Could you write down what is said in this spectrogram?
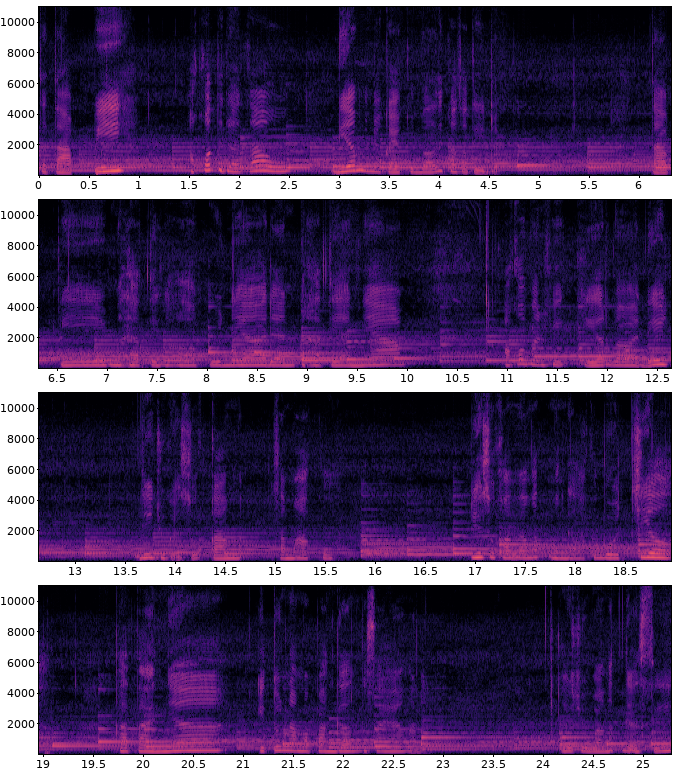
tetapi aku tidak tahu dia menyukaiku balik atau tidak. Tapi melihat tingkah lakunya dan perhatiannya, aku berpikir bahwa dia dia juga suka sama aku. Dia suka banget manggil aku bocil. Katanya itu nama panggilan kesayangan lucu banget gak sih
